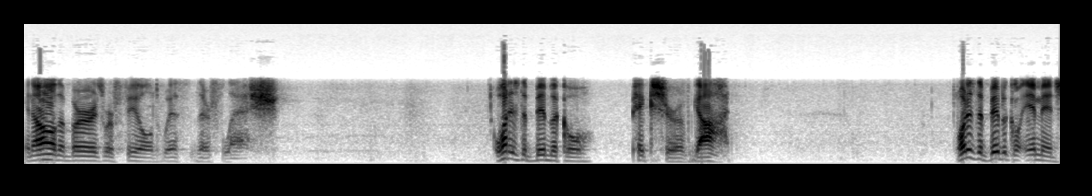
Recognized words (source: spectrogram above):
and all the birds were filled with their flesh. What is the biblical picture of God? What is the biblical image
